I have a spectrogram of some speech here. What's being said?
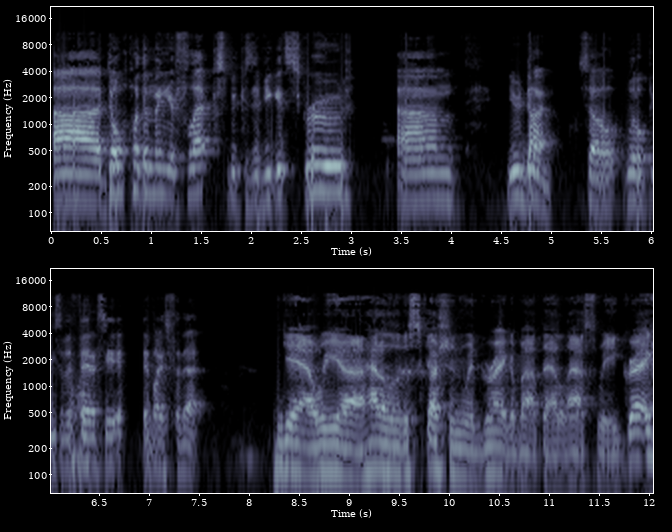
Uh, don't put them in your flex because if you get screwed, um, you're done. So, little piece of fantasy advice for that. Yeah, we uh, had a little discussion with Greg about that last week. Greg.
